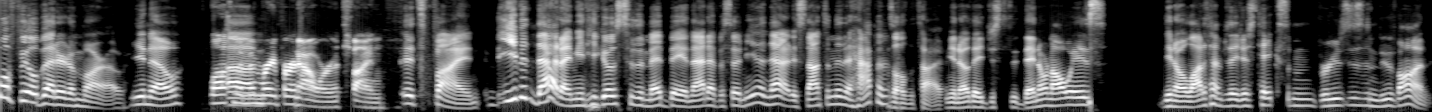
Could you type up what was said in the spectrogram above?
we'll feel better tomorrow. You know. Lost my Um, memory for an hour. It's fine. It's fine. Even that, I mean, he goes to the med bay in that episode, and even that, it's not something that happens all the time. You know, they just they don't always, you know, a lot of times they just take some bruises and move on.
